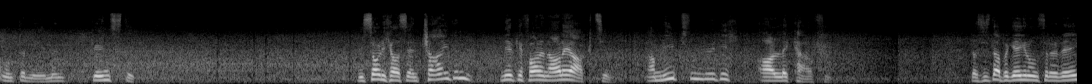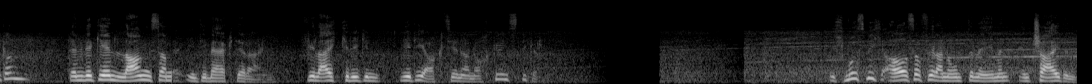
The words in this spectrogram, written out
Unternehmen günstig. Wie soll ich also entscheiden? Mir gefallen alle Aktien. Am liebsten würde ich alle kaufen. Das ist aber gegen unsere Regeln, denn wir gehen langsam in die Märkte rein. Vielleicht kriegen wir die Aktien ja noch günstiger. Ich muss mich also für ein Unternehmen entscheiden.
